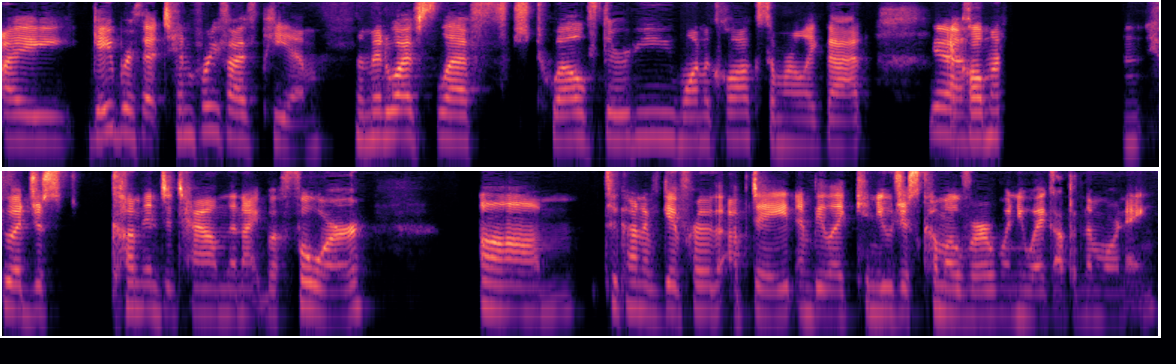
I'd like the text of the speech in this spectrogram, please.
i gave birth at 10:45 p.m the midwives left 12:30 1 o'clock somewhere like that. Yeah. I called my who had just come into town the night before um to kind of give her the update and be like can you just come over when you wake up in the morning?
